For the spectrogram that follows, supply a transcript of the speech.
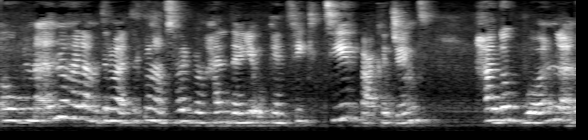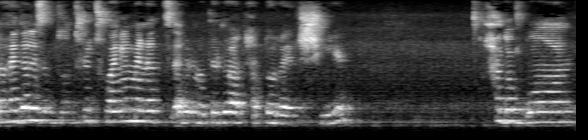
وبما أنه هلا مثل ما قلت لكم عم صور بمحل ضيق وكان في كتير باكجينجز حضبهم لأنه هيدا لازم تنطروا 20 minutes قبل ما ترجعوا تحطوا غير شي. حضبهم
